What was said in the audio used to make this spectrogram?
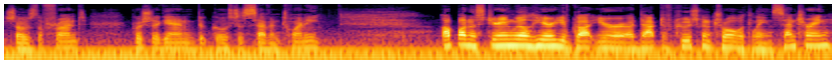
shows the front push it again, it goes to 720. Up on the steering wheel here, you've got your adaptive cruise control with lane centering.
